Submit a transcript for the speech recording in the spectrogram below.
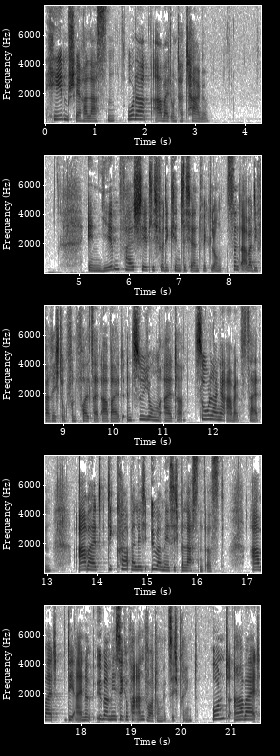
Heben schwerer Lasten oder Arbeit unter Tage. In jedem Fall schädlich für die kindliche Entwicklung sind aber die Verrichtung von Vollzeitarbeit in zu jungem Alter, zu lange Arbeitszeiten, Arbeit, die körperlich übermäßig belastend ist, Arbeit, die eine übermäßige Verantwortung mit sich bringt und Arbeit,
